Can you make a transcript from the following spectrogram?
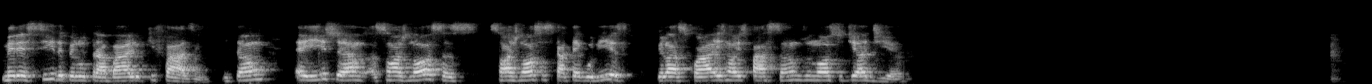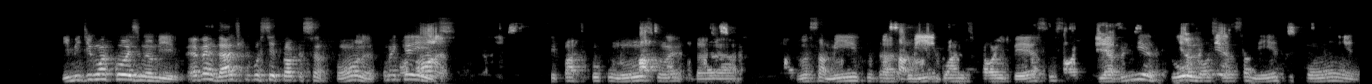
merecida pelo trabalho que fazem. Então, é isso, é, são, as nossas, são as nossas categorias pelas quais nós passamos o nosso dia a dia. E me diga uma coisa, meu amigo, é verdade que você toca sanfona? Como é que é isso? Você participou conosco, né, da, lançamento da, do livro Guarda Municipal em Peças e abrilhantou o nosso lançamento com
